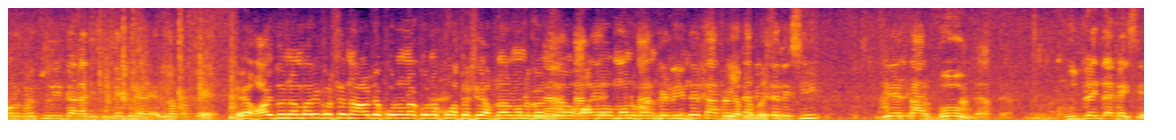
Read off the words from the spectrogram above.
মনে এ হয় দুই নাম্বারই করছে না হলে কোনো না কোনো পথে সে আপনার মনে করেন যে অব মনে করেন। দেখছি তার বউ ক্ষুদ্রাইন দেখাইছে।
